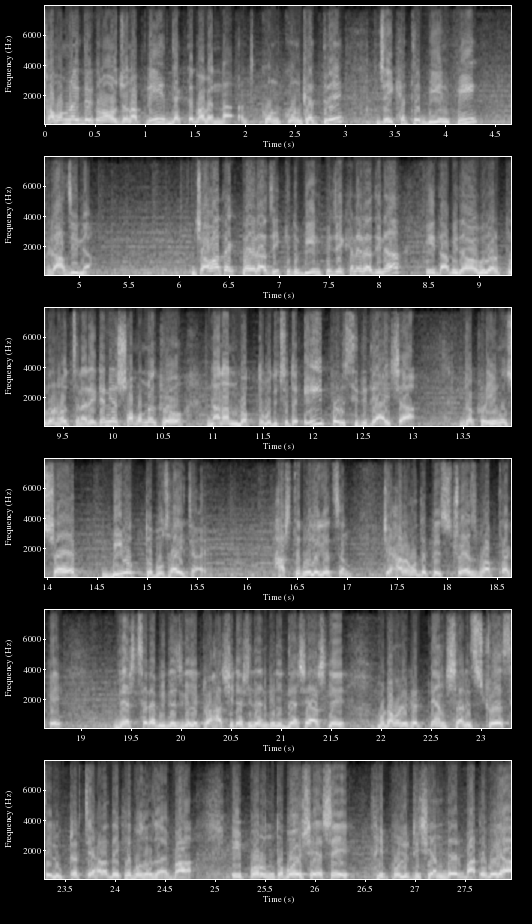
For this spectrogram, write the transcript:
সমন্বয়কদের কোনো অর্জন আপনি দেখতে পাবেন না। কোন কোন ক্ষেত্রে? যেই ক্ষেত্রে বিএনপি রাজি না। জামাত এক পায়ে রাজি, কিন্তু বিএনপি যেখানে রাজি না, এই দাবি দাওয়াগুলো আর পূরণ হচ্ছে না। এটা নিয়ে সমন্বয়করাও নানান বক্তব্য দিচ্ছে। তো এই পরিস্থিতিতে আইসা ডক্টর ইউনুস সাহেব বিরক্ত বোঝাই যায়। হাসতে বলে গেছেন, চেহারার মধ্যে একটা স্ট্রেস ভাব থাকে। দেশ ছেড়া বিদেশ গেলে একটু হাসি টাসি দেন, কিন্তু দেশে আসলে মোটামুটি একটা টেনশন স্ট্রেস এই লোকটার চেহারা দেখে বোঝা যায়। বা এই পরন্ত বয়সে এসে এই পলিটিশিয়ানদের বাটে বইয়া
